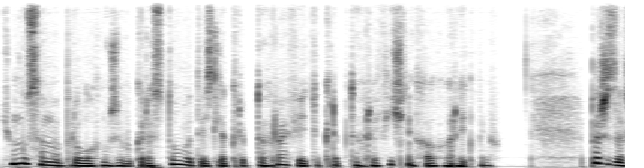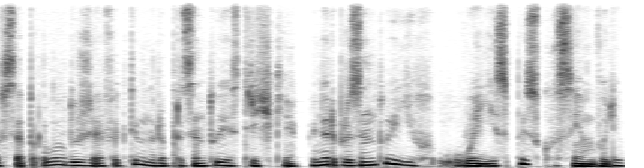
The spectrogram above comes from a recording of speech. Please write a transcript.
Чому саме пролог може використовуватись для криптографії та криптографічних алгоритмів? Перш за все, пролог дуже ефективно репрезентує стрічки. Він репрезентує їх у виді списку символів,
